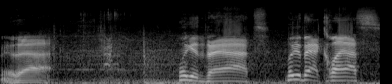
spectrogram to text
Look at that. Look at that. Look at that class.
